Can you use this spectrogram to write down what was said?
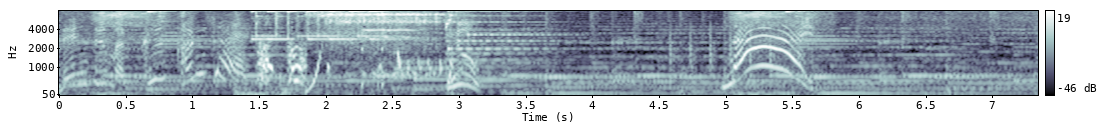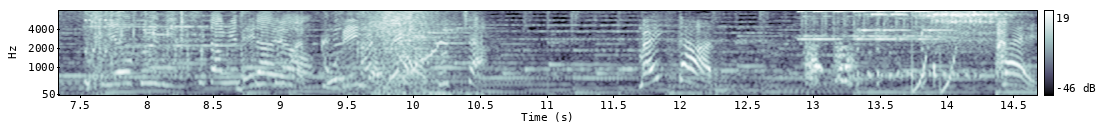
랜드마크 건설 인수당했어요. 우리 여행 도착. 마이턴. 8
